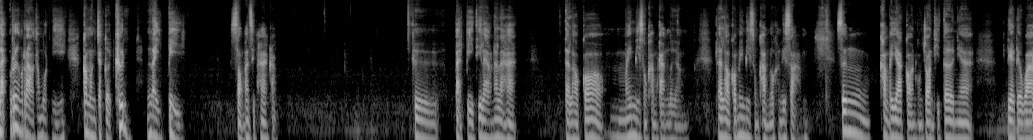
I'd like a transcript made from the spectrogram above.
และเรื่องราวทั้งหมดนี้กำลังจะเกิดขึ้นในปี 2015 ครับ คือ 8 ปีที่แล้วนั่นแหละฮะ แต่เราก็ไม่มีสงครามกลางเมือง และเราก็ไม่มีสงครามโลกครั้งที่3ซึ่งคำพยากรณ์ของจอห์นทีเตอร์เนี่ย เรียกได้ว่า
